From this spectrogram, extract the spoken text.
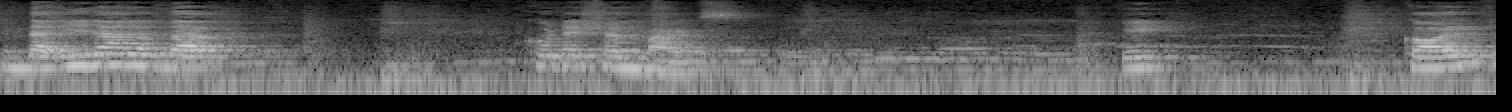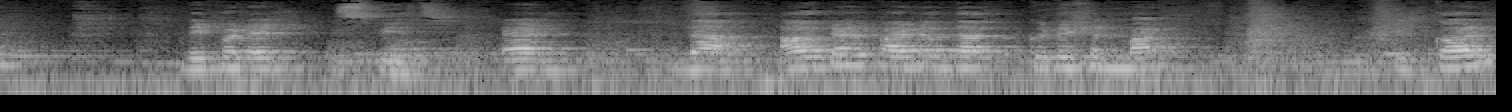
In the inner of the quotation marks. It called reported speech and the outer part of the quotation mark is called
